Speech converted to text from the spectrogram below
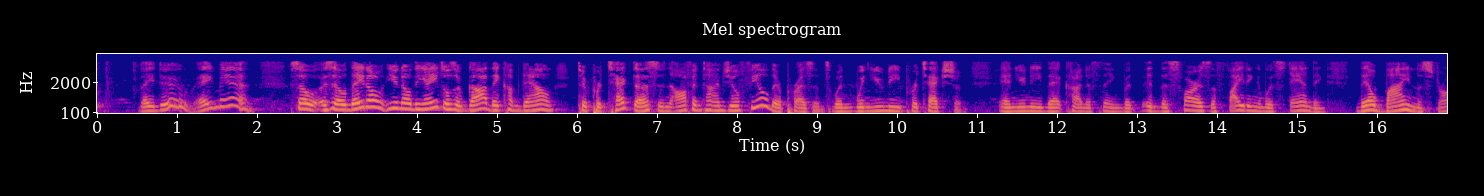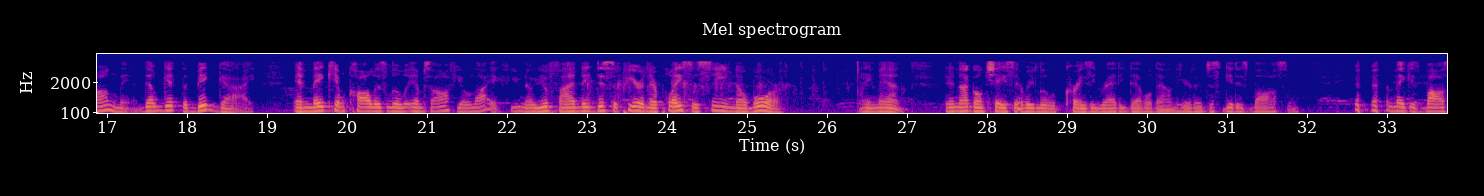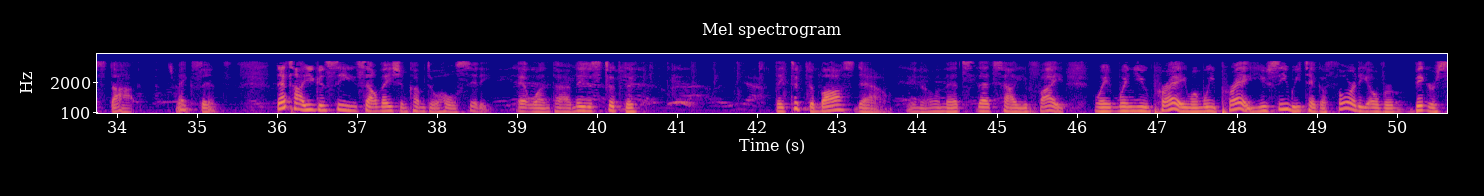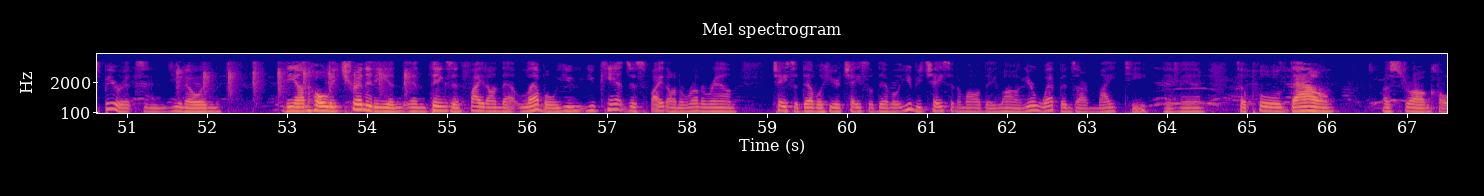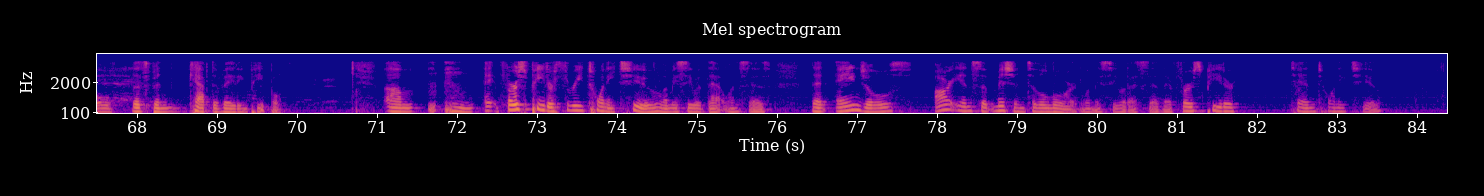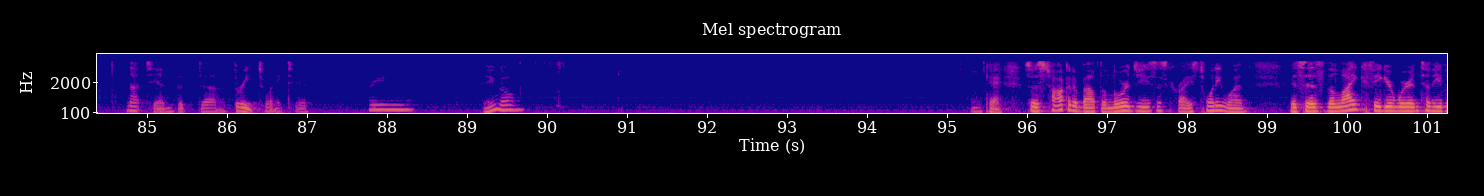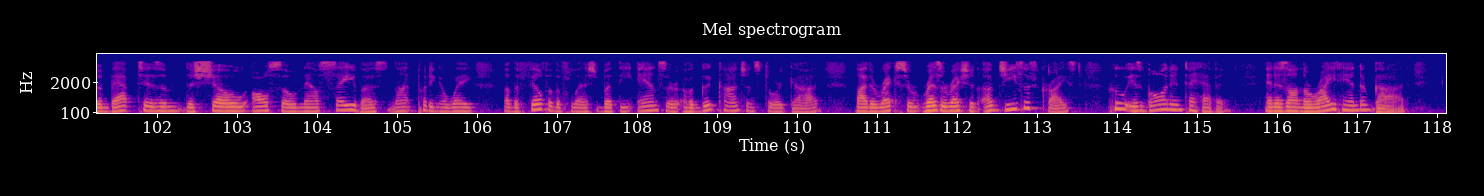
They do. Amen. So, so they don't, you know, the angels of God, they come down to protect us, and oftentimes you'll feel their presence when, when you need protection and you need that kind of thing. But in, as far as the fighting and withstanding, they'll bind the strong man. They'll get the big guy and make him call his little imps off your life. You know, you'll find they disappear and their place is seen no more. Amen. They're not going to chase every little crazy ratty devil down here. They'll just get his boss and make his boss stop, which makes sense. That's how you can see salvation come to a whole city at one time. They just took the they took the boss down, you know, and that's that's how you fight. When when you pray, when we pray, you see we take authority over bigger spirits and you know and the unholy trinity and, and things and fight on that level. You you can't just fight on a run around, chase a devil here, chase a devil. You'd be chasing them all day long. Your weapons are mighty, amen, to pull down a stronghold that's been captivating people um, First Peter three twenty two. Let me see what that one says. That angels are in submission to the Lord. Let me see what I said there. First Peter ten twenty two. Not ten, but uh, three twenty two. Three. Hang on. Okay, so it's talking about the Lord Jesus Christ, 21. It says, The like figure whereunto even baptism, the show also now save us, not putting away of the filth of the flesh, but the answer of a good conscience toward God by the resurrection of Jesus Christ, who is gone into heaven and is on the right hand of God,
